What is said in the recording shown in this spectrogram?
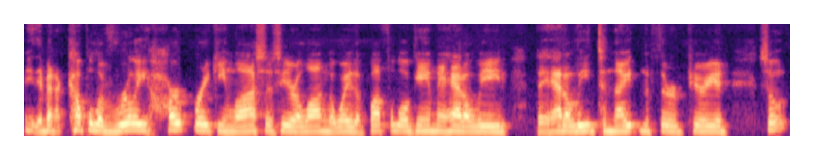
They've been a couple of really heartbreaking losses here along the way. The Buffalo game, they had a lead. They had a lead tonight in the third period. So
